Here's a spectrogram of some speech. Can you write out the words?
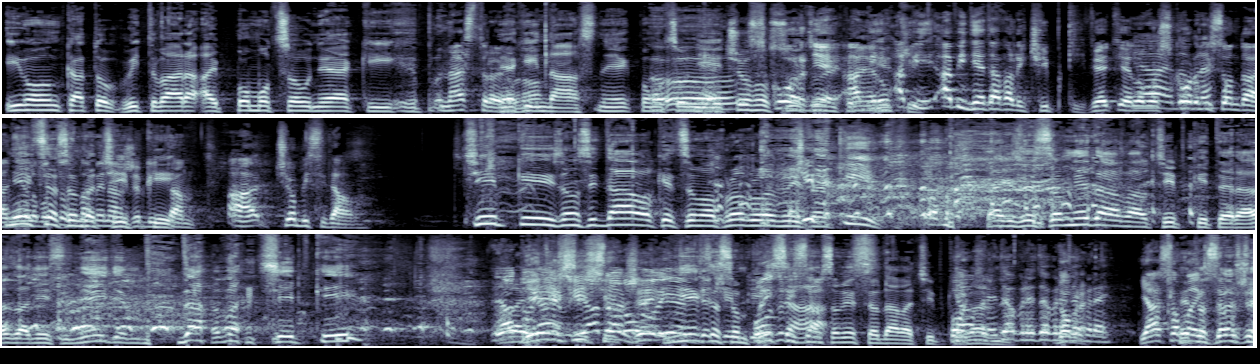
Ivonka to vytvára aj pomocou nejakých, Nástrojov, nejakých no. násniek, pomocou Eh, niečoho. Skôr nie, aby, aby, aby nedávali čipky, viete, lebo Ja, skôr dobre. by som dal, nie, lebo to som znamená, že by tam... A čo by si dal? Čipky som si dával, keď som mal problémy. tak, Čipky! takže som nedával čipky teraz, ani si nejdem dávať čipky. Ja to ja to že Nechcel som, sa. som nechcel dávať čipky. Dobre, dobre, dobre, Dobre, dobre. ja som Je len to chcel, že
